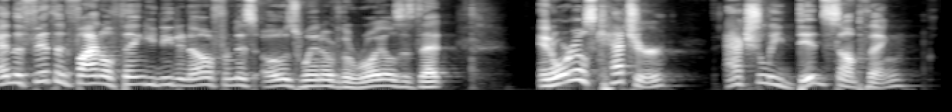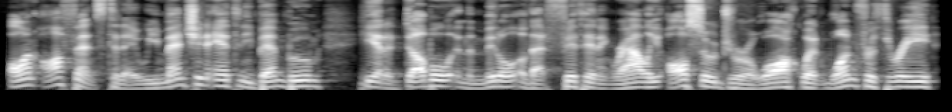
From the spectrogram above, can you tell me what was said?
And the fifth and final thing you need to know from this O's win over the Royals is that an Orioles catcher actually did something on offense today. We mentioned Anthony Bemboom. He had a double in the middle of that fifth inning rally, also drew a walk, went one for three,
